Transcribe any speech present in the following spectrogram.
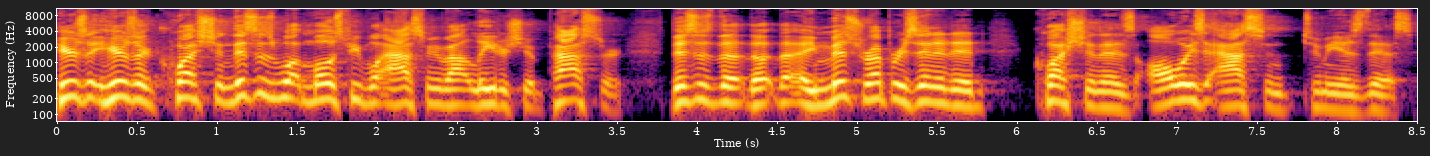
Here's a, here's a question. This is what most people ask me about leadership. Pastor, this is the, the, the a misrepresented question that is always asked to me is this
